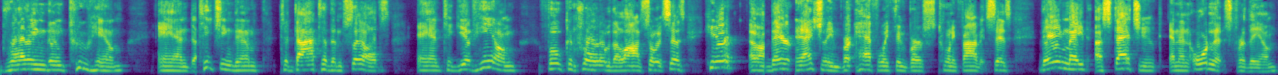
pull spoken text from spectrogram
drawing them to him and teaching them to die to themselves and to give him full control over the lives. So it says here, uh, there, actually halfway through verse 25, it says, There he made a statute and an ordinance for them,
